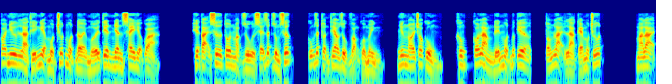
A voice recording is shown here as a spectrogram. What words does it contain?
coi như là thí nghiệm một chút một đời mới tiên nhân say hiệu quả. Hiện tại sư tôn mặc dù sẽ rất dùng sức, cũng rất thuận theo dục vọng của mình, nhưng nói cho cùng, không có làm đến một bước kia, tóm lại là kém một chút. Mà lại,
